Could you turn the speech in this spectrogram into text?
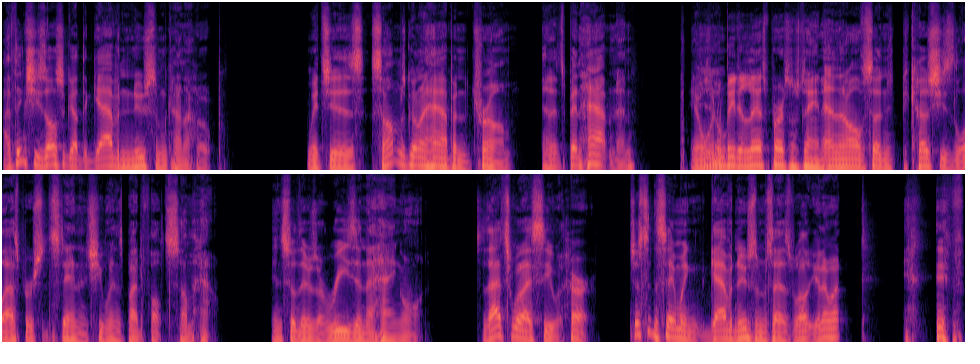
I think she's also got the Gavin Newsom kind of hope, which is something's going to happen to Trump. And it's been happening. You know, She's when, going to be the last person standing. and then all of a sudden, because she's the last person standing, she wins by default somehow. And so there's a reason to hang on. So that's what I see with her. Just in the same way Gavin Newsom says, well, you know what? if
